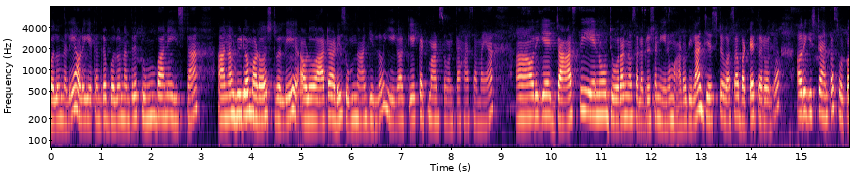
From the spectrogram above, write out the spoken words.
ಬಲೂನಲ್ಲಿ. ಅವಳಿಗೆ ಯಾಕಂದರೆ ಬಲೂನ್ ಅಂದರೆ ತುಂಬಾ ಇಷ್ಟ. ನಾವು ವಿಡಿಯೋ ಮಾಡೋ ಅಷ್ಟರಲ್ಲಿ ಅವಳು ಆಟ ಆಡಿ ಸುಮ್ಮನೆ ಆಗಿದ್ಲು. ಈಗ ಕೇಕ್ ಕಟ್ ಮಾಡಿಸುವಂತಹ ಸಮಯ. ಅವರಿಗೆ ಜಾಸ್ತಿ ಏನು ಜೋರಾಗಿ ನಾವು ಸೆಲೆಬ್ರೇಷನ್ ಏನೂ ಮಾಡೋದಿಲ್ಲ. ಜಸ್ಟ್ ಹೊಸ ಬಟ್ಟೆ ತರೋದು. ಅವ್ರಿಗಿಷ್ಟ ಅಂತ ಸ್ವಲ್ಪ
